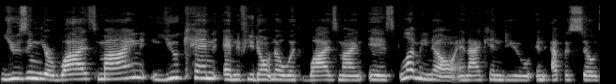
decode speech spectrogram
using your wise mind, you can, and if you don't know what wise mind is, let me know. And I can do an episode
